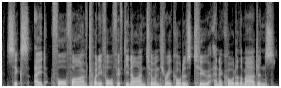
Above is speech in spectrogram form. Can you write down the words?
Six, eight, four, five, 24, 59, two and three quarters, two and a quarter the margins.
